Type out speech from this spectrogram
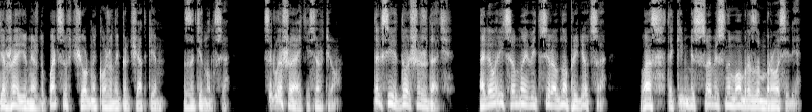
держа ее между пальцев в черной кожаной перчатке, затянулся. — Соглашайтесь, Артем. Такси дольше ждать. А говорить со мной ведь все равно придется. Вас таким бессовестным образом бросили.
